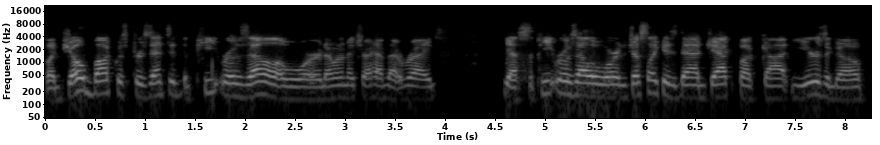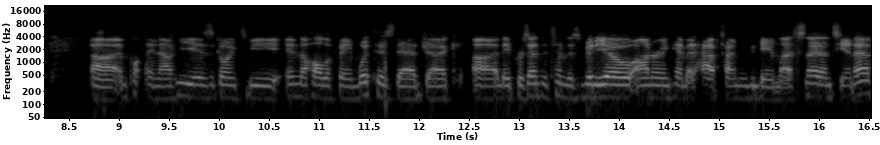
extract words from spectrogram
but Joe Buck was presented the Pete Rozelle Award. I want to make sure I have that right. Yes, the Pete Rozelle Award, just like his dad Jack Buck got years ago. Uh, and, and, now he is going to be in the Hall of Fame with his dad, Jack. Uh, they presented him this video honoring him at halftime of the game last night on TNF.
